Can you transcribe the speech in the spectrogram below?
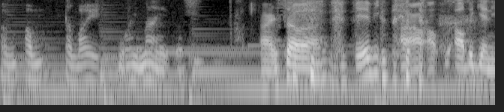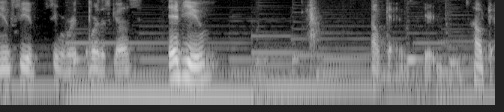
I'm, I'm, i might well, you might. Let's- All right. So uh, if you, I'll, I'll, begin. You'll see see where where this goes. If you. Okay. Okay.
